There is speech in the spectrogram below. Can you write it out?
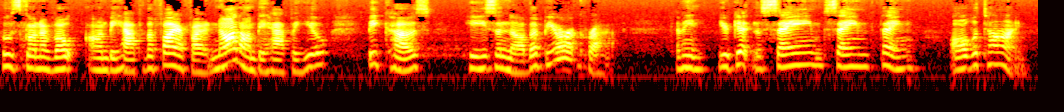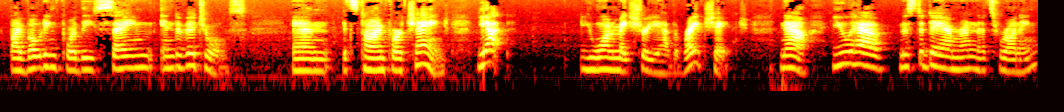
who's going to vote on behalf of the firefighter, not on behalf of you, because he's another bureaucrat. I mean, you're getting the same, same thing all the time by voting for these same individuals. And it's time for a change. Yet, you want to make sure you have the right change. Now, you have Mr. Dameron that's running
